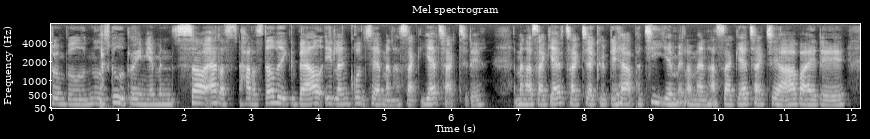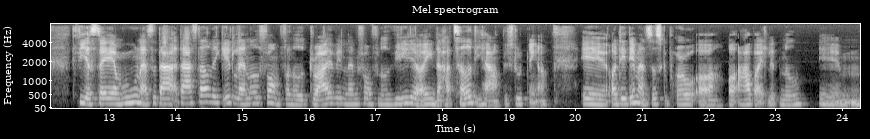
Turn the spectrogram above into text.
dumpet ned i skødet på en, jamen så er der, har der stadigvæk været et eller andet grund til, at man har sagt ja tak til det at man har sagt ja tak til at købe det her parti hjem, eller man har sagt ja tak til at arbejde 80 øh, dage om ugen. Altså der, der er stadigvæk et eller andet form for noget drive, en eller anden form for noget vilje, og en, der har taget de her beslutninger. Øh, og det er det, man så skal prøve at, at arbejde lidt med. Øh,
